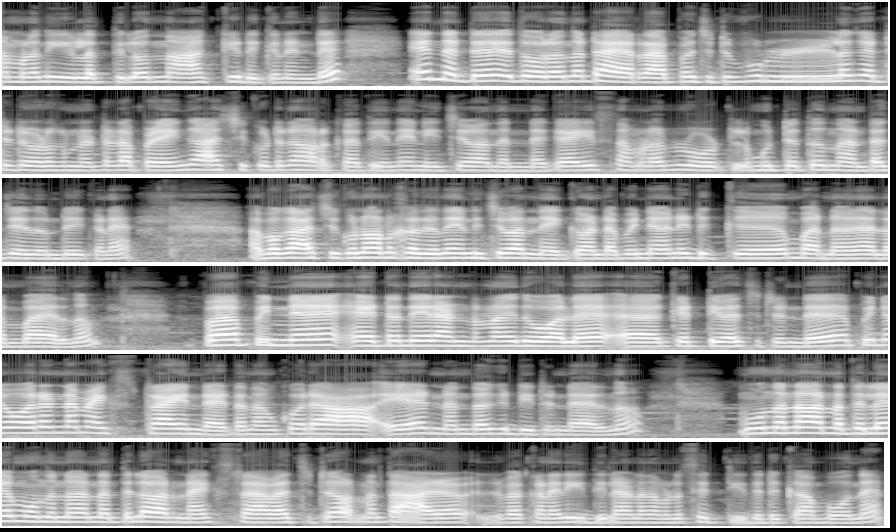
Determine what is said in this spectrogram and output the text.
നമ്മൾ നീളത്തിലൊന്ന് ആക്കി എടുക്കുന്നുണ്ട് എന്നിട്ട് ഇതുപോലെ ഒന്ന് ടയർ റാപ്പ് വെച്ചിട്ട് ഫുള്ളും കെട്ടിട്ട് കൊടുക്കുന്നുണ്ട് അപ്പോഴേക്കും കാശിക്കുട്ടിനെ ഉറക്കത്തിൽ നിന്ന് എണീച്ച് വന്നിട്ടുണ്ട്. ഗൈസ് നമ്മൾ റോട്ടിൽ മുറ്റത്ത് നിന്നാട്ടോ ചെയ്തുകൊണ്ടിരിക്കണേ അപ്പോൾ കാച്ചിക്കുണ്ണ ഉറക്കത്തിൽ നിന്ന് എണീച്ച് വന്നേക്കുണ്ട് പിന്നെ അവൻ എടുക്കുകയും പറഞ്ഞവൻ അലമ്പായിരുന്നു. അപ്പോൾ പിന്നെ ഏട്ടന്റെ രണ്ടെണ്ണം ഇതുപോലെ കെട്ടി വെച്ചിട്ടുണ്ട്. പിന്നെ ഒരെണ്ണം എക്സ്ട്രാ ഉണ്ട് ഏട്ടൻ നമുക്ക് ഒരു ഏഴെണ്ണം എന്തോ കിട്ടിയിട്ടുണ്ടായിരുന്നു. മൂന്നെണ്ണം ഒരെണ്ണത്തിൽ മൂന്നെണ്ണം ഒരെണ്ണത്തിൽ ഒരെണ്ണം എക്സ്ട്രാ വെച്ചിട്ട് ഒരെണ്ണം താഴെ വെക്കണ രീതിയിലാണ് നമ്മൾ സെറ്റ് ചെയ്തെടുക്കാൻ പോകുന്നത്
